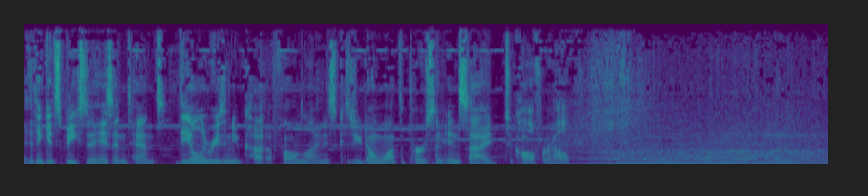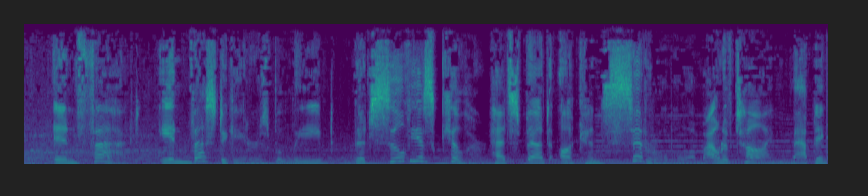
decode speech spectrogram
I think it speaks to his intent. The only reason you cut a phone line is because you don't want the person inside to call for help. In fact, investigators believed that Sylvia's killer had spent a considerable amount of time mapping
